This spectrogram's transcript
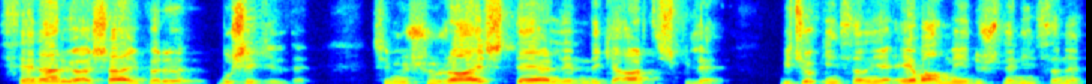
senaryo aşağı yukarı bu şekilde. Şimdi şu raiş değerlerindeki artış bile birçok insanı ya ev almayı düşünen insanı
